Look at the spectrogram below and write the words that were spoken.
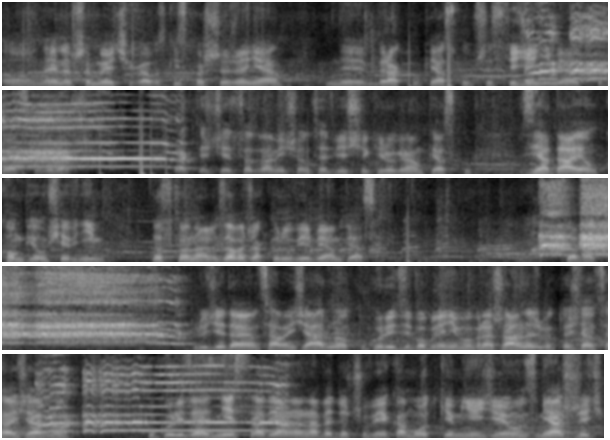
O, najnowsze moje ciekawostki spostrzeżenia. Y, Braku piasku przez tydzień nie tylko piasku. Zobacz. Praktycznie co dwa miesiące 200 kg piasku. Zjadają, kąpią się w nim. Doskonale. Zobacz, jak kury piasek. Zobacz. Ludzie dają całe ziarno. Kukurydzy w ogóle niewyobrażalne, żeby ktoś dał całe ziarno. Kukurydza jest niestrawiana nawet do człowieka. Młotkiem nie idzie ją zmiażdżyć.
